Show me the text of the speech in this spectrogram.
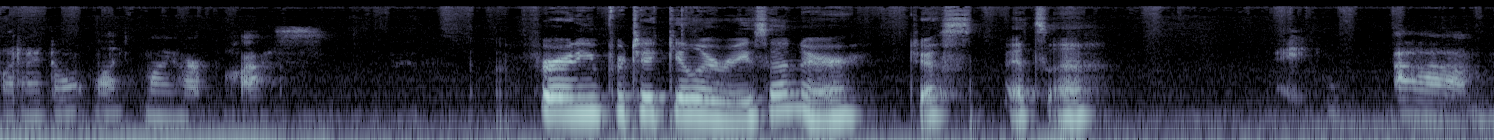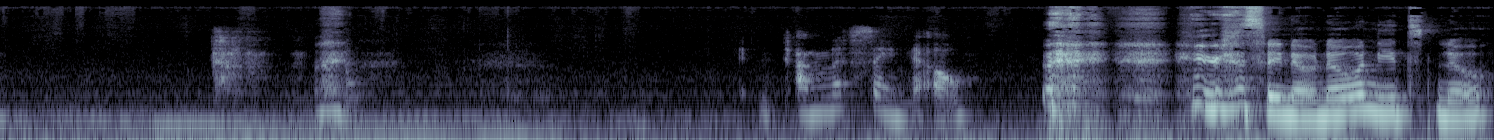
but I don't like my art class. For any particular reason, or just it's a. Um, I'm gonna say no. You're gonna say no. No one needs to know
